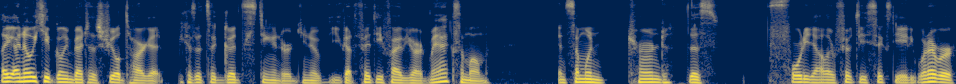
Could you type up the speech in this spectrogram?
like I know we keep going back to this field target because it's a good standard. You know, you've got 55 yard maximum and someone turned this $40, 50 60 80 whatever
